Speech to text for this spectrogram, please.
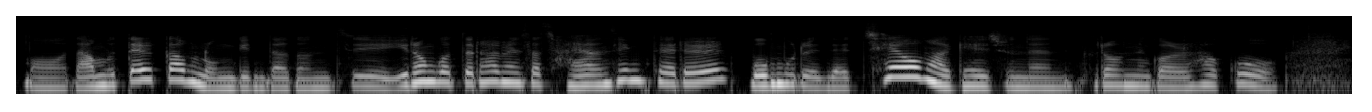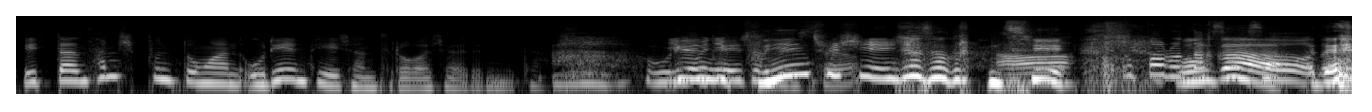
뭐 나무 뗄감을 옮긴다든지 이런 것들을 하면서 자연 생태를 몸으로 이제 체험하게 해주는 그런 걸 하고 일단 30분 동안 오리엔테이션 들어가셔야 됩니다. 아, 이분이 군인? 출신이셔서 그런지 아, 똑바로 뭔가, 딱 서서 네. 네.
